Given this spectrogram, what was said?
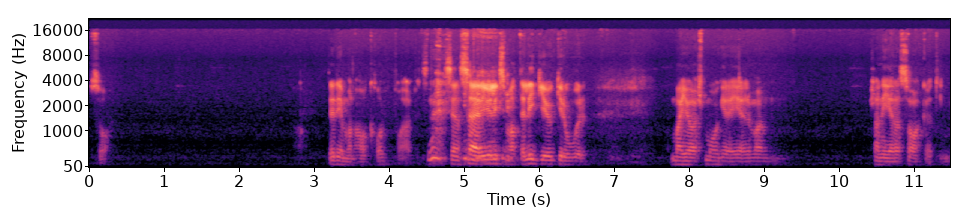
Så. Det är det man har koll på arbetstid. Sen så är det ju liksom att det ligger ju och gror. Man gör små grejer eller man planerar saker och ting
